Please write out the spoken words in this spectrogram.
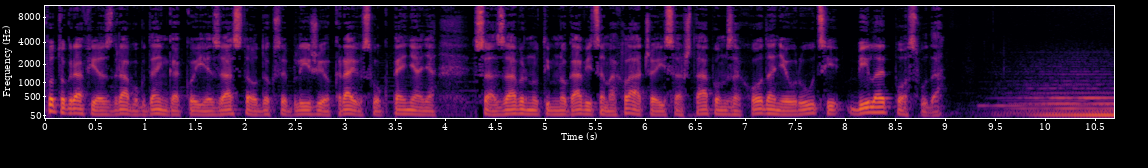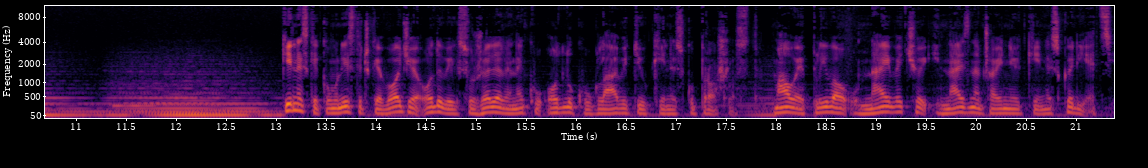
Fotografija zdravog denga koji je zastao dok se bližio kraju svog penjanja sa zavrnutim nogavicama hlača i sa štapom za hodanje u ruci bila je posvuda. Kineske komunističke vođe oduvijek su željele neku odluku uglaviti u kinesku prošlost. Mao je plivao u najvećoj i najznačajnijoj kineskoj rijeci.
